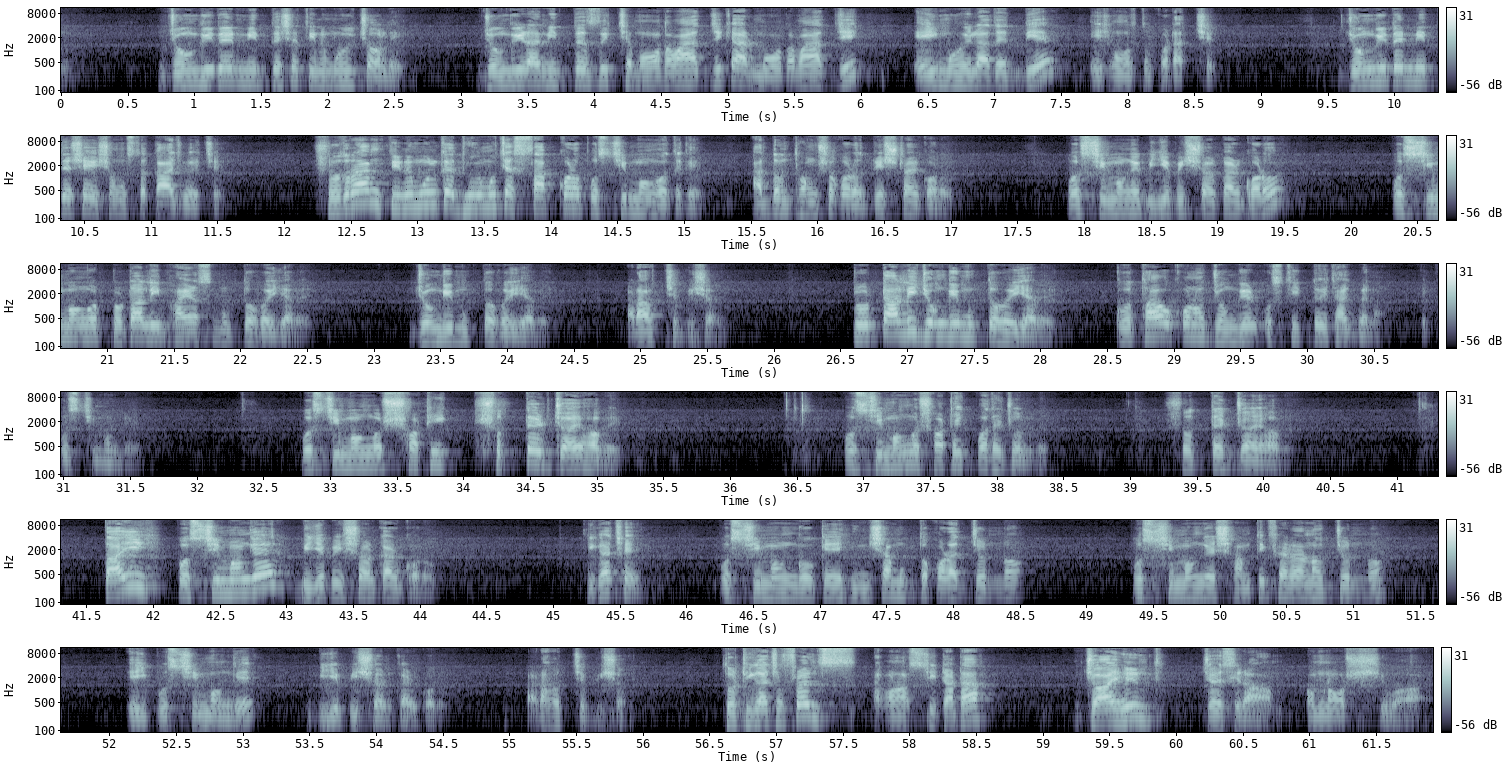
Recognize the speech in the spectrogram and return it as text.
জঙ্গিদের নির্দেশে তৃণমূল চলে। জঙ্গিরা নির্দেশ দিচ্ছে মমতা ব্যানার্জিকে আর মমতা ব্যানার্জি এই মহিলাদের দিয়ে এই সমস্ত ঘটাচ্ছে। জঙ্গিদের নির্দেশে এই সমস্ত কাজ হয়েছে। সুতরাং তৃণমূলকে ধুয়ে মুছে সাফ করো পশ্চিমবঙ্গ থেকে। একদম ধ্বংস করো ডিস্ট্রয় করো। পশ্চিমবঙ্গে বিজেপির সরকার করো পশ্চিমবঙ্গ টোটালি ভাইরাস মুক্ত হয়ে যাবে। জঙ্গি মুক্ত হয়ে যাবে। এটা হচ্ছে বিষয়। টোটালি জঙ্গি মুক্ত হয়ে যাবে। কোথাও কোনো জঙ্গির অস্তিত্বই থাকবে না এই পশ্চিমবঙ্গে। পশ্চিমবঙ্গ সঠিক সত্যের জয় হবে। পশ্চিমবঙ্গ সঠিক পথে চলবে। সত্যের জয় হবে। তাই পশ্চিমবঙ্গে বিজেপির সরকার গরম। ঠিক আছে? পশ্চিমবঙ্গকে হিংসামুক্ত করার জন্য, পশ্চিমবঙ্গে শান্তি ফেরানোর জন্য এই পশ্চিমবঙ্গে বিজেপি সরকার গরম। এটা হচ্ছে বিষয় তো ঠিক আছে ফ্রেন্ডস এখন আসছি টাটা। জয় হিন্দ জয় শ্রীরাম ওম নম শিবায়।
